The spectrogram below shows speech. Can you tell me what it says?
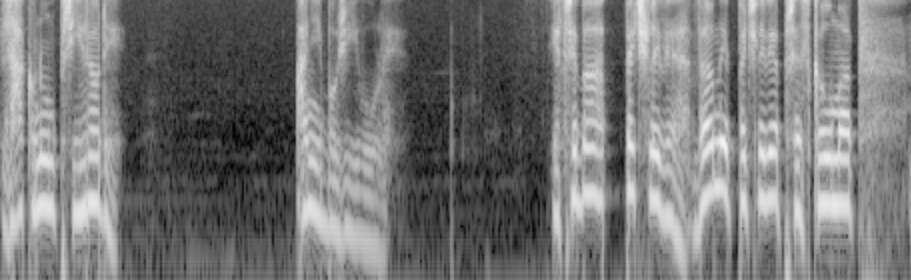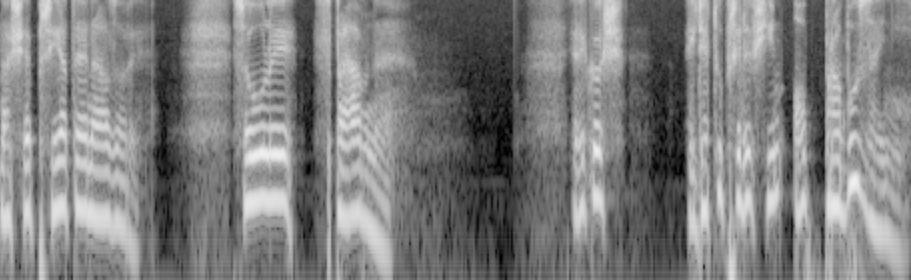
zákonům přírody, ani boží vůli. Je třeba pečlivě, velmi pečlivě přeskoumat naše přijaté názory. Jsou-li správné. Jelikož jde tu především o probuzení.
